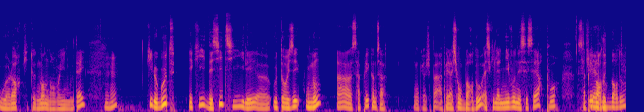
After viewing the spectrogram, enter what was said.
ou alors qui te demande d'envoyer une bouteille, Mhm. qui le goûte et qui décide s'il est euh, autorisé ou non à s'appeler comme ça. Donc, je sais pas, appellation Bordeaux, est-ce qu'il a le niveau nécessaire pour s'appeler Bordeaux?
